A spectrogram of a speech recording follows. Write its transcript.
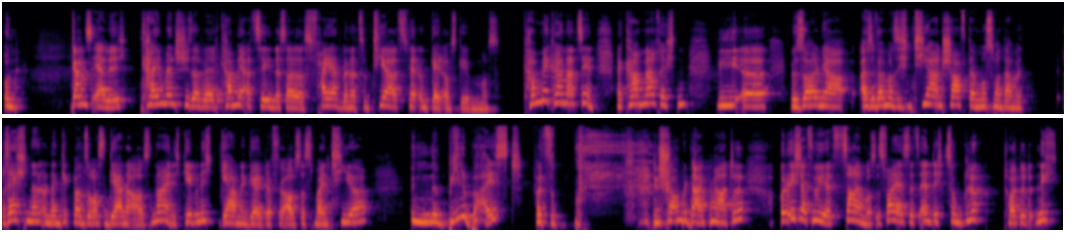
Und Ganz ehrlich, kein Mensch dieser Welt kann mir erzählen, dass er das feiert, wenn er zum Tierarzt fährt und Geld ausgeben muss. Kann mir keiner erzählen. Da kamen Nachrichten wie, äh, wir sollen ja, also wenn man sich ein Tier anschafft, dann muss man damit rechnen und dann gibt man sowas gerne aus. Nein, ich gebe nicht gerne Geld dafür aus, dass mein Tier in eine Biene beißt, weil es so den schlauen Gedanken hatte und ich dafür jetzt zahlen muss. Es war jetzt letztendlich zum Glück heute nicht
